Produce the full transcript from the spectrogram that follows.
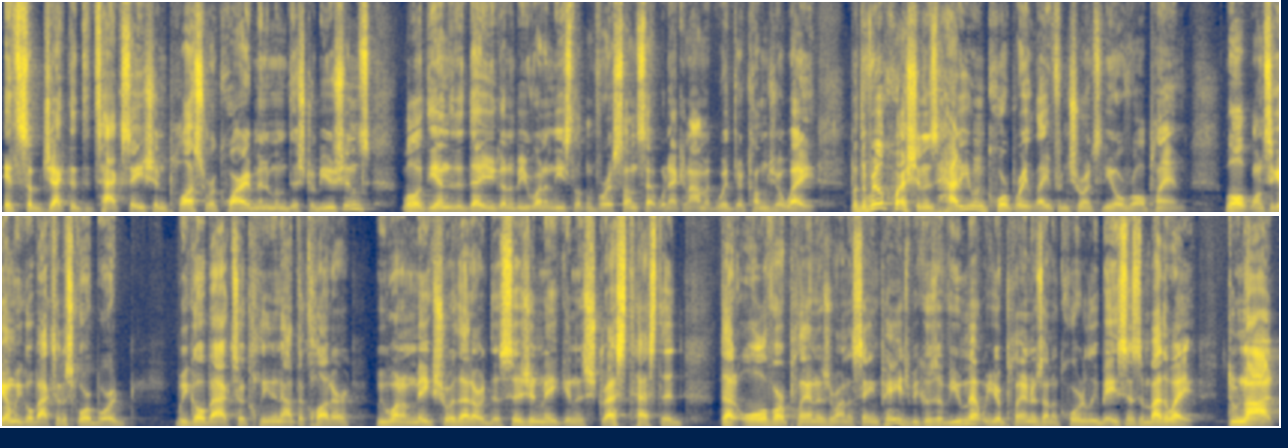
it's subjected to taxation plus required minimum distributions. Well, at the end of the day, you're going to be running these looking for a sunset when economic winter comes your way. But the real question is how do you incorporate life insurance in the overall plan? Well, once again, we go back to the scoreboard. We go back to cleaning out the clutter. We want to make sure that our decision making is stress tested, that all of our planners are on the same page. Because if you met with your planners on a quarterly basis, and by the way, do not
